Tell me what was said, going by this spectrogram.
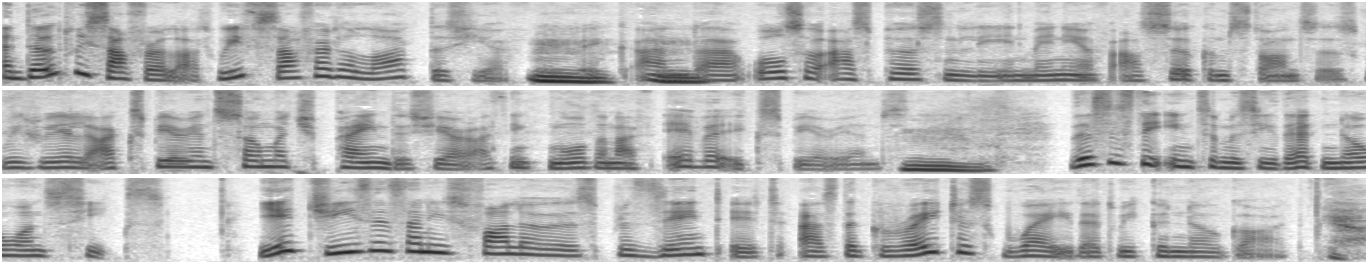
And don't we suffer a lot? We've suffered a lot this year, Frederick, mm, and mm. uh, also us personally in many of our circumstances. We really experienced so much pain this year. I think more than I've ever experienced. Mm. This is the intimacy that no one seeks. Yet Jesus and his followers present it as the greatest way that we can know God. Yeah.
